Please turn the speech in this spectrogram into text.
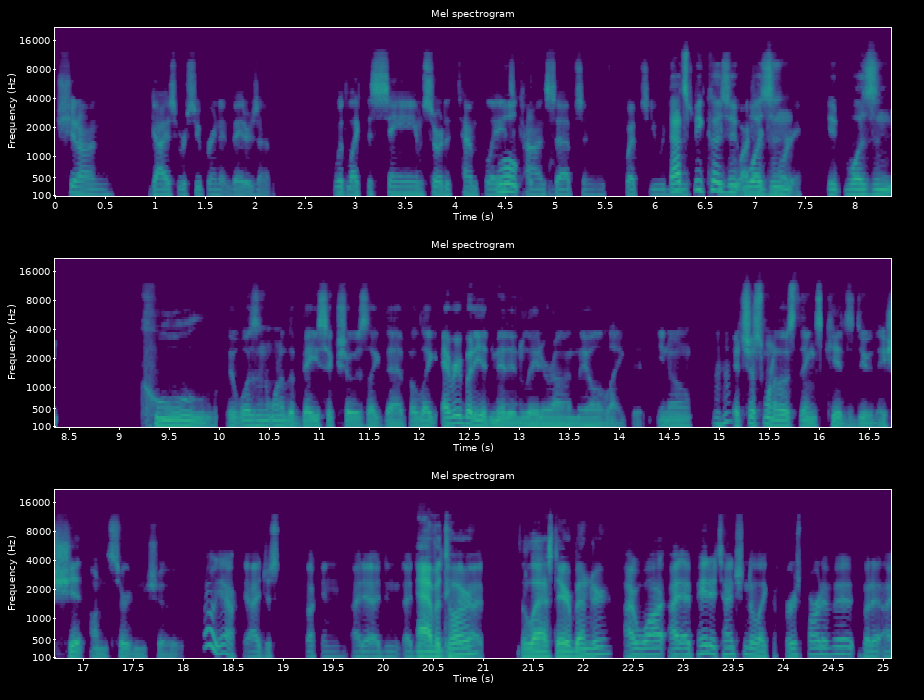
shit on guys who were super into Invader Zim with like the same sort of templates, Well, concepts, and quips you would. That's use because it who watch Rick and wasn't it wasn't cool. It wasn't one of the basic shows like that, but like everybody admitted later on they all liked it, you know? Mhm. It's just one of those things kids do. They shit on certain shows. Oh yeah, yeah, I just fucking I, I didn't I didn't Avatar? The Last Airbender? I wa- I, I paid attention to like the first part of it, but I,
